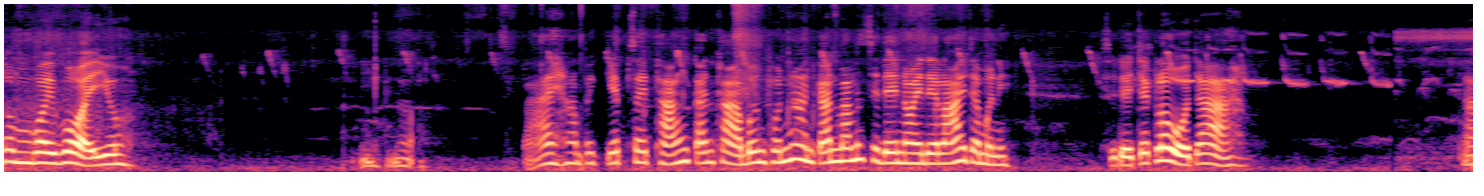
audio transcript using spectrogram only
ลมบ่อยๆอยู่นี่พี่น้องไปห้ามไปเก็บใส่ถังกันค่ะเบิ่งผลงานกันว่ามันสิได้น้อยได้ร้ายจ้ะมื้อนี้สิได้จักโลจ้าจ้า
